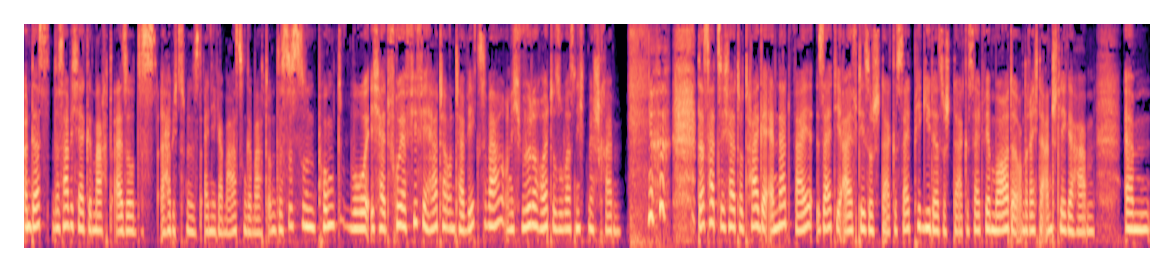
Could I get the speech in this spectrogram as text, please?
Und das, das habe ich ja gemacht. Also das habe ich zumindest einigermaßen gemacht. Und das ist so ein Punkt, wo ich halt früher viel, viel härter unterwegs war und ich würde heute sowas nicht mehr schreiben. das hat sich halt total geändert, weil seit die AfD so stark ist, seit Pegida so stark ist, seit wir Morde und rechte Anschläge haben, ähm,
